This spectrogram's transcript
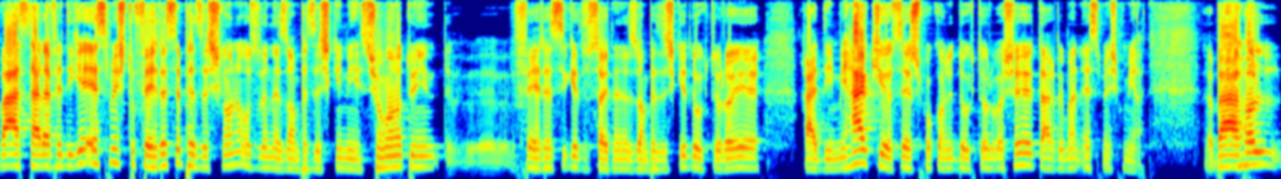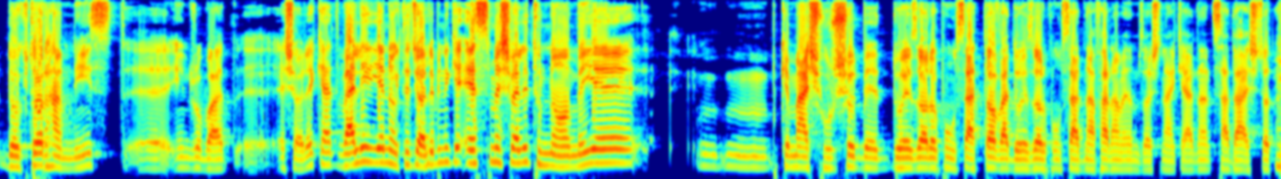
و از طرف دیگه اسمش تو فهرست پزشکان عضو نظام پزشکی نیست. شما تو این فهرستی که تو سایت نظام پزشکی دکترای قدیمی هر کیو سرچ بکنید دکتر باشه تقریبا اسمش میاد. به هر حال دکتر هم نیست این رو باید اشاره کرد. ولی یه نکته جالب اینه که اسمش ولی تو نامه که مشهور شد به 2500 تا و 2500 نفر هم امضاش نکردن 180 تا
